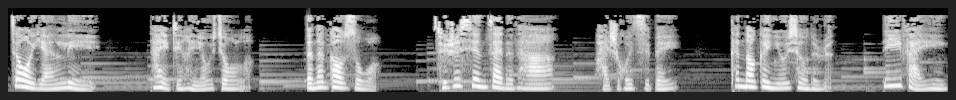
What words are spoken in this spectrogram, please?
在我眼里，他已经很优秀了。但他告诉我，其实现在的他还是会自卑，看到更优秀的人，第一反应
